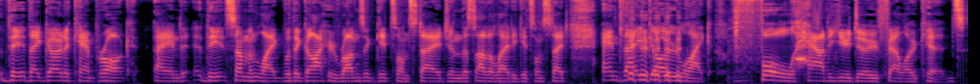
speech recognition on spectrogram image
they they go to Camp Rock and the someone like with a guy who runs it gets on stage and this other lady gets on stage and they go like full how do you do fellow kids?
